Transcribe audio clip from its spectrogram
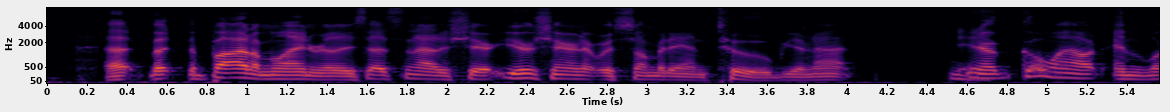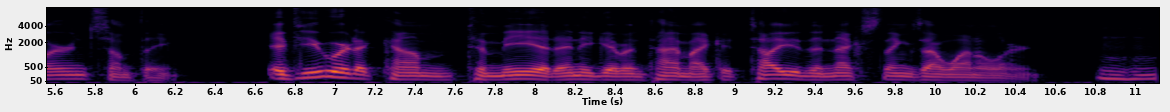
uh, but the bottom line really is that's not a share. You're sharing it with somebody on tube. You're not you know, go out and learn something. If you were to come to me at any given time, I could tell you the next things I want to learn. Mm-hmm.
